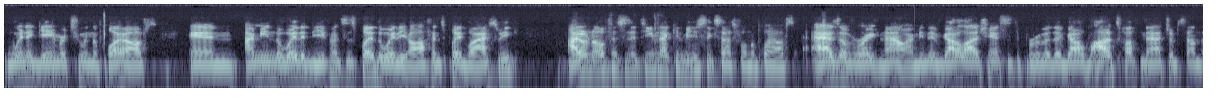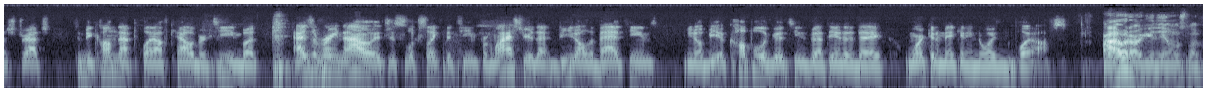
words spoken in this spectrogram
win a game or two in the playoffs. And I mean, the way the defense has played, the way the offense played last week, I don't know if this is a team that can be successful in the playoffs as of right now. I mean, they've got a lot of chances to prove it. They've got a lot of tough matchups down the stretch to become that playoff caliber team. But as of right now, it just looks like the team from last year that beat all the bad teams, you know, beat a couple of good teams, but at the end of the day, weren't going to make any noise in the playoffs. I would argue they almost look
